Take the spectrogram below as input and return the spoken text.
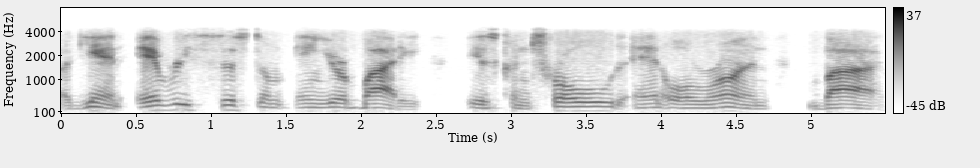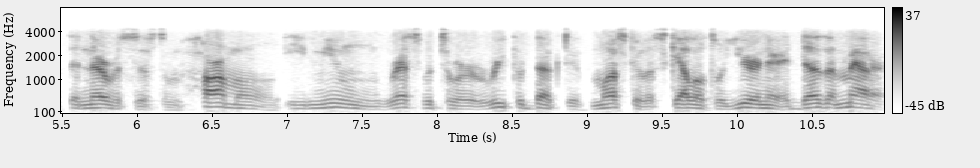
again, every system in your body is controlled and or run by the nervous system hormone immune respiratory reproductive muscular skeletal urinary it doesn't matter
